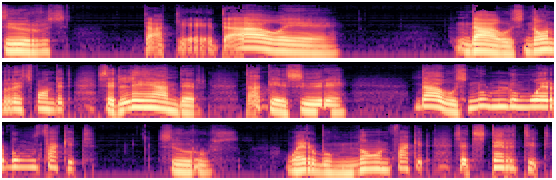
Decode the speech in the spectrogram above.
surus tace daue. Daus non respondet, sed Leander tace sure. Daus nullum verbum facit. Surus verbum non facit, sed stertit.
